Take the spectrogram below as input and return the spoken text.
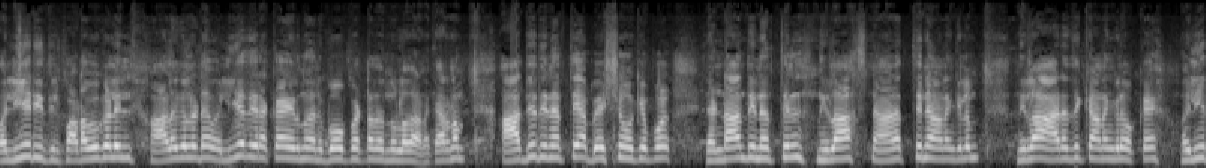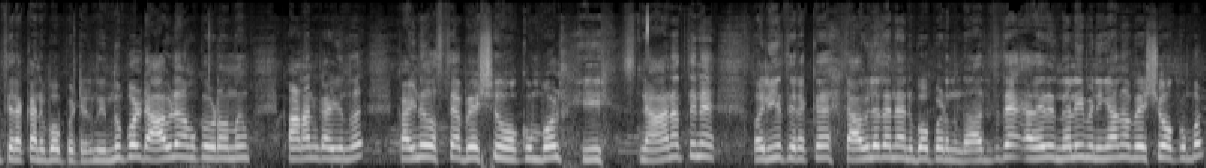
വലിയ രീതിയിൽ പടവുകളിൽ ആളുകളുടെ വലിയ തിരക്കായിരുന്നു അനുഭവപ്പെട്ടത് എന്നുള്ളതാണ്. കാരണം ആദ്യ ദിനത്തെ അപേക്ഷിച്ച് നോക്കിയപ്പോൾ രണ്ടാം ദിനത്തിൽ നിള സ്നാനത്തിനാണെങ്കിലും നിള ആരതിക്കാണെങ്കിലും ഒക്കെ വലിയ തിരക്ക് അനുഭവപ്പെട്ടിരുന്നു. ഇന്നിപ്പോൾ രാവിലെ നമുക്ക് ഇവിടെ നിന്ന് കാണാൻ കഴിയുന്നത് കഴിഞ്ഞ ദിവസത്തെ അപേക്ഷിച്ച് നോക്കുമ്പോൾ ഈ സ്നാനത്തിന് വലിയ തിരക്ക് രാവിലെ തന്നെ അനുഭവപ്പെടുന്നുണ്ട്. ആദ്യത്തെ അതായത് ഇന്നലെയും മിനിങ്ങാന്ന് അപേക്ഷിച്ച് നോക്കുമ്പോൾ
